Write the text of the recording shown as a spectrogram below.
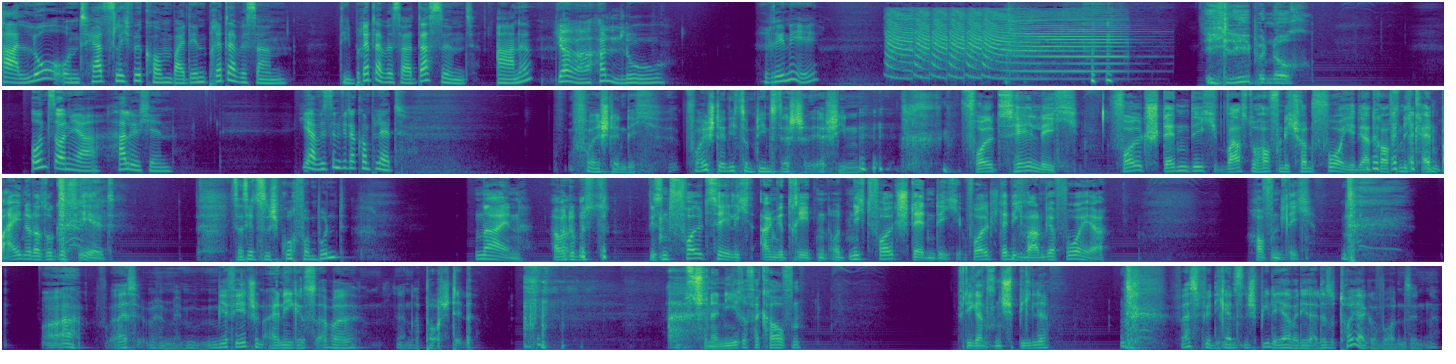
Hallo und herzlich willkommen bei den Bretterwissern. Die Bretterwisser, das sind Arne. Ja, hallo. René. Ich lebe noch. Und Sonja. Hallöchen. Ja, wir sind wieder komplett. Vollständig. Vollständig zum Dienst ersch erschienen. Vollzählig. Vollständig warst du hoffentlich schon vor ihr. Der hat hoffentlich kein Bein oder so gefehlt. Ist das jetzt ein Spruch vom Bund? Nein, aber du bist. Wir sind vollzählig angetreten und nicht vollständig. Vollständig waren wir vorher. Hoffentlich. oh, weiß, mir fehlt schon einiges, aber eine andere Baustelle. Musst schon eine Niere verkaufen? Für die ganzen Spiele? Was für die ganzen Spiele? Ja, weil die alle so teuer geworden sind. Ne?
